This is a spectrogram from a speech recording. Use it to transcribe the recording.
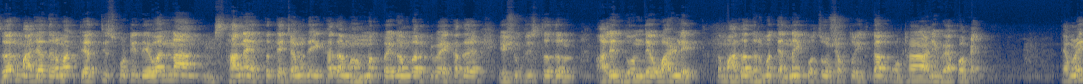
जर माझ्या धर्मात तेहत्तीस कोटी देवांना स्थान आहे तर त्याच्यामध्ये एखादा महम्मद पैगंबर किंवा एखादा येशू ख्रिस्त जर आले दोन देव वाढले तर माझा धर्म त्यांनाही पोचवू शकतो. इतका मोठा आणि व्यापक आहे. त्यामुळे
